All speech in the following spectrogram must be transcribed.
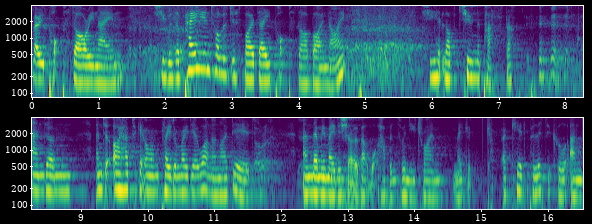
Very pop starry name. She was a paleontologist by day, pop star by night. She loved tuna pasta, and um, and I had to get her on played on Radio One, and I did. All right. And then we made a show about what happens when you try and make a, a kid political and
